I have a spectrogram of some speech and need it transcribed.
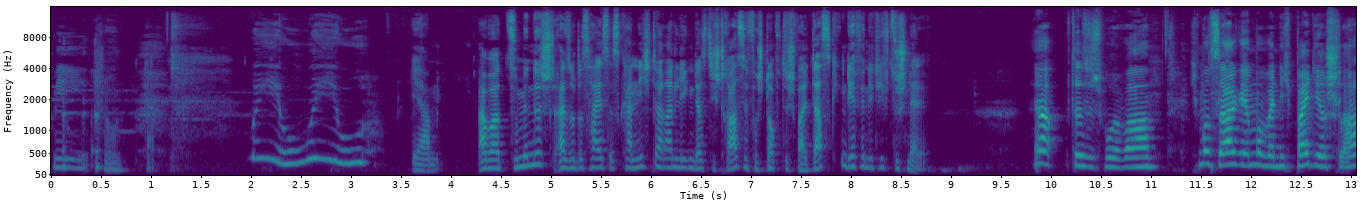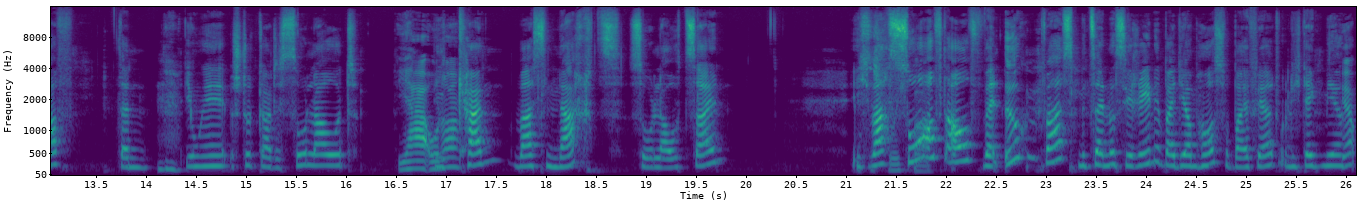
Wie schon. Ja. Wiu, wiu. ja. Aber zumindest, also das heißt, es kann nicht daran liegen, dass die Straße verstopft ist, weil das ging definitiv zu schnell. Ja, das ist wohl wahr. Ich muss sagen, immer wenn ich bei dir schlaf, dann, Junge, Stuttgart ist so laut. Ja, oder? Wie kann was nachts so laut sein? Ich wach so oft auf, weil irgendwas mit seiner Sirene bei dir am Haus vorbeifährt und ich denke mir, Ja.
